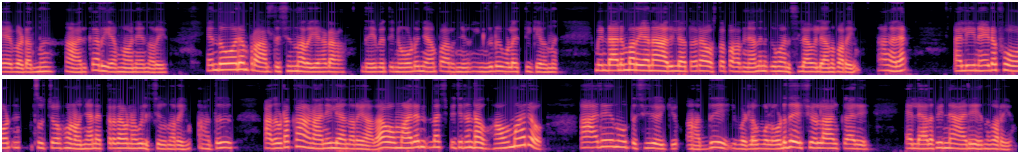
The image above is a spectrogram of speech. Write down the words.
എവിടെന്ന്? ആർക്കറിയാം മോനെ എന്ന് പറയും. എന്തോരം പ്രാർത്ഥിച്ചെന്നറിയാടാ. ദൈവത്തിനോട് ഞാൻ പറഞ്ഞു ഇങ്ങോട്ട് ഇവളെ എത്തിക്കണമെന്ന്. മിണ്ടാനും പറയാൻ ആരുമില്ലാത്തൊരവസ്ഥ പറഞ്ഞാൽ നിനക്ക് മനസ്സിലാവില്ല എന്ന് പറയും. അങ്ങനെ അലീനയുടെ ഫോൺ സ്വിച്ച് ഓഫ് ആണോ? ഞാൻ എത്ര തവണ വിളിച്ചു എന്ന് പറയും. അത് അതിവിടെ കാണാനില്ല എന്ന് പറയും. അത് അവന്മാരെ നശിപ്പിച്ചിട്ടുണ്ടാവും. അവന്മാരോ? ആര്? എന്ന് ചോദിക്കും. അത് ഇവിടെ ഇവളോട് ദേഷ്യമുള്ള ആൾക്കാർ അല്ലാതെ പിന്നെ ആര്? എന്ന് പറയും.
